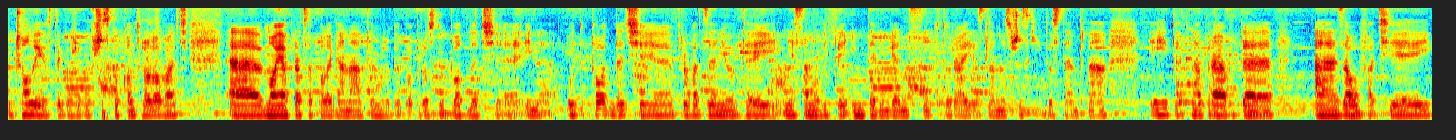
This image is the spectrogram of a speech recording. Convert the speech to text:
uczony jest tego, żeby wszystko kontrolować. E, moja praca polega na tym, żeby po prostu poddać się, i poddać się prowadzeniu tej niesamowitej inteligencji, która jest dla nas wszystkich dostępna i tak naprawdę e, zaufać jej,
